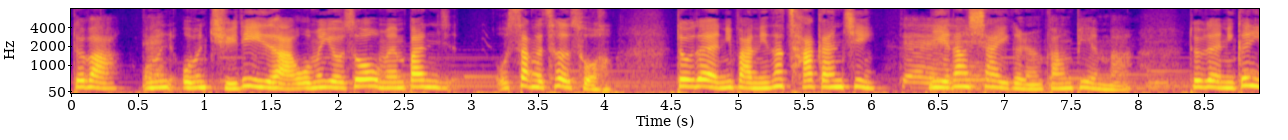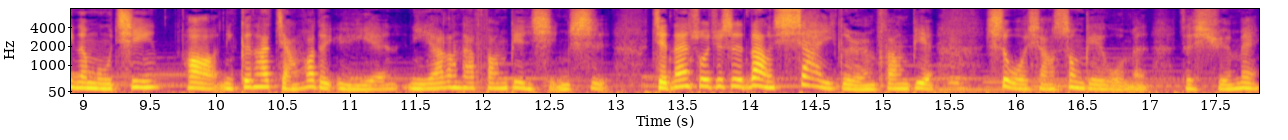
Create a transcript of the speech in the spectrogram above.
对吧？我们我们举例子啊，我们有时候我们班我上个厕所，对不对？你把你那擦干净，你也让下一个人方便嘛。对不对？你跟你的母亲，哈、你跟她讲话的语言，你要让她方便行事。简单说，就是让下一个人方便，是我想送给我们的学妹，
